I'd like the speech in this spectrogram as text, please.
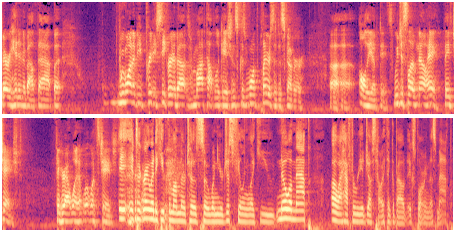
very hidden about that, but we want to be pretty secret about some laptop locations because we want the players to discover uh, uh, all the updates. We just let them know, hey, they've changed. Figure out what, what what's changed. It, it's a great way to keep them on their toes. So when you're just feeling like you know a map, oh, I have to readjust how I think about exploring this map.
